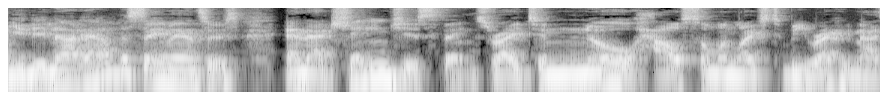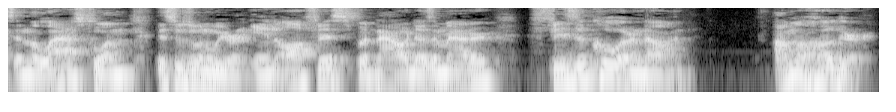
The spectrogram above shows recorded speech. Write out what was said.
you did not have the same answers. And that changes things, right? To know how someone likes to be recognized. And the last one, this was when we were in office, but now it doesn't matter. Physical or non? I'm a hugger.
